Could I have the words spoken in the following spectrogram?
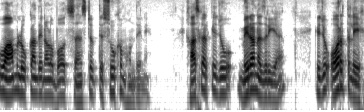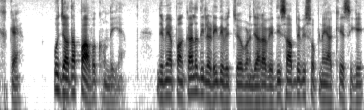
ਉਹ ਆਮ ਲੋਕਾਂ ਦੇ ਨਾਲੋਂ ਬਹੁਤ ਸੈਂਸਿਟਿਵ ਤੇ ਸੂਖਮ ਹੁੰਦੇ ਨੇ। ਖਾਸ ਕਰਕੇ ਜੋ ਮੇਰਾ ਨਜ਼ਰੀਆ ਹੈ ਕਿ ਜੋ ਔਰਤ ਲੇਖਕ ਹੈ, ਉਹ ਜ਼ਿਆਦਾ ਭਾਵਕ ਹੁੰਦੀ ਹੈ। ਜਿਵੇਂ ਆਪਾਂ ਕੱਲ ਦੀ ਲੜੀ ਦੇ ਵਿੱਚ ਵਣਜਾਰਾ ਵੇਦੀ ਸਾਹਿਬ ਦੇ ਵੀ ਸੁਪਨੇ ਆਖੇ ਸੀਗੇ।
